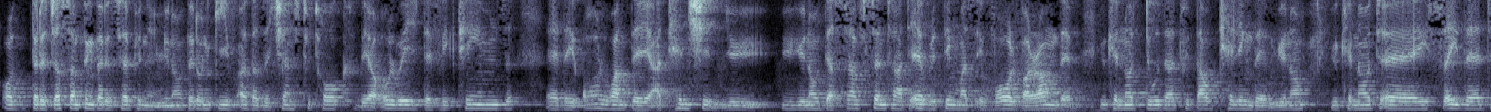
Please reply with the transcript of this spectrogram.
or there is just something that is happening, you know, they don't give others a chance to talk, they are always the victims. Uh, they all want their attention. You, you, you know, they're self-centered. Everything must evolve around them. You cannot do that without telling them. You know, you cannot uh, say that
